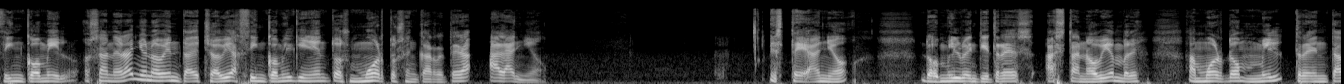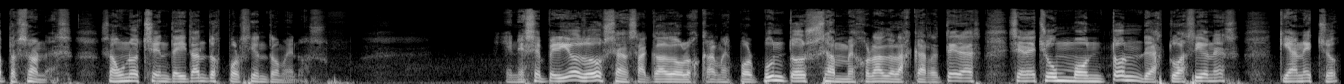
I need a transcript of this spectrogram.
5.000, o sea, en el año 90, de hecho, había 5.500 muertos en carretera al año este año 2023 hasta noviembre han muerto 1.030 personas, o sea, un ochenta y tantos por ciento menos. En ese periodo se han sacado los carnes por puntos, se han mejorado las carreteras, se han hecho un montón de actuaciones que han hecho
